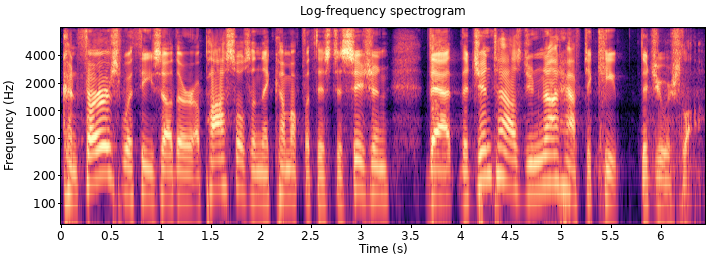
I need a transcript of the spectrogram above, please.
confers with these other apostles and they come up with this decision that the Gentiles do not have to keep the Jewish law.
